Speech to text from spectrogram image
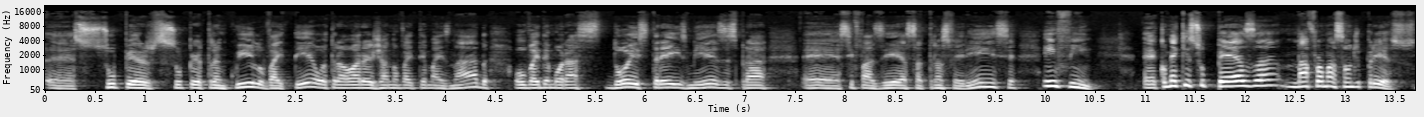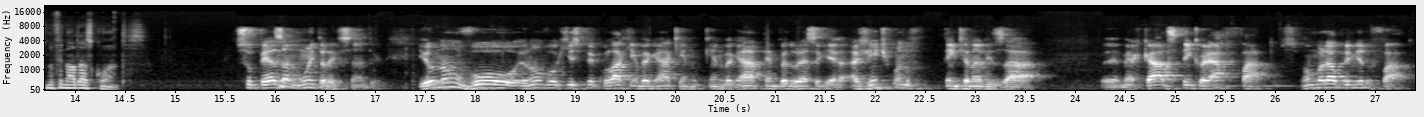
é, super, super tranquilo, vai ter, outra hora já não vai ter mais nada, ou vai demorar dois, três meses para é, se fazer essa transferência. Enfim, é, como é que isso pesa na formação de preços, no final das contas? Isso pesa muito, Alexander. Eu não vou, eu não vou aqui especular quem vai ganhar, quem não, quem não vai ganhar, tempo vai durar essa guerra. A gente, quando tem que analisar é, mercados, tem que olhar fatos. Vamos olhar o primeiro fato.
